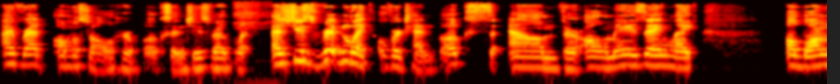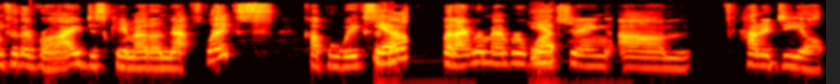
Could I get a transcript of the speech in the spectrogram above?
I've read almost all of her books, and she's read like, and she's written like over ten books. Um, they're all amazing. Like Along for the Ride just came out on Netflix a couple weeks Yep. ago, but I remember Yep. watching um, How to Deal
